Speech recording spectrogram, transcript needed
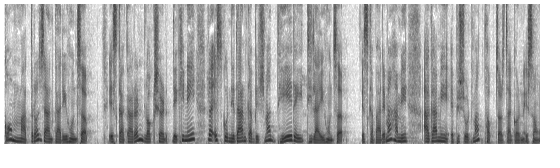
कम मात्र जानकारी हुन्छ। यसका कारण लक्षण देखिने र यसको निदानका बीचमा धेरै ढिलाइ हुन्छ। यसका बारेमा हामी आगामी एपिसोडमा थप चर्चा गर्नेछौँ।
